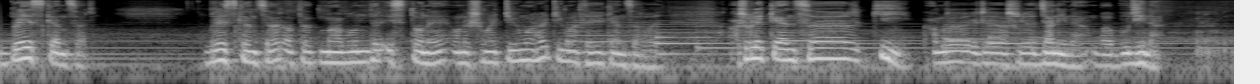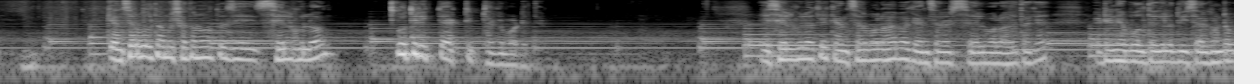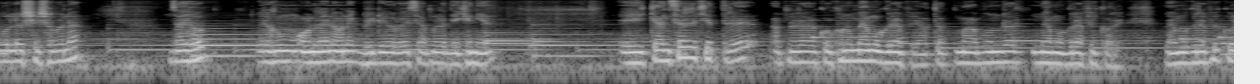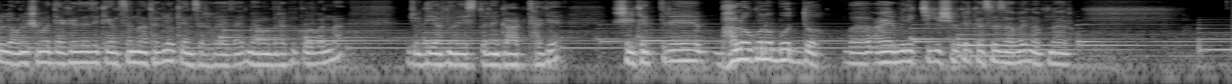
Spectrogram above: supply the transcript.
breast cancer. Breast cancer অর্থাৎ মা বোনদের স্তনে অনেক সময় টিউমার হয়, টিউমার থেকে ক্যান্সার হয়। আসলে ক্যান্সার কি? আমরা এটা আসলে জানি না বা বুঝি না। ক্যান্সার বলতে আমরা সাধারণত যে সেলগুলো অতিরিক্ত অ্যাক্টিভ থাকে বডিতে এই সেলগুলোকে ক্যান্সার বলা হয় বা ক্যান্সারের সেল বলা হয়ে থাকে। এটা নিয়ে বলতে গেলে দুই চার ঘণ্টা বললেও শেষ হবে না। যাই হোক, এরকম অনলাইনে অনেক ভিডিও রয়েছে, আপনারা দেখে নিন। এই ক্যান্সারের ক্ষেত্রে আপনারা কখনো ম্যামোগ্রাফি অর্থাৎ মা বোনরা ম্যামোগ্রাফি করে। ম্যামোগ্রাফি করলে অনেক সময় দেখা যায় যে ক্যান্সার না থাকলেও ক্যান্সার হয়ে যায়। ম্যামোগ্রাফি করবেন না। যদি আপনার স্তনে গাঁট থাকে, সেক্ষেত্রে ভালো কোনো বৈদ্য বা আয়ুর্বেদিক চিকিৎসকের কাছে যাবেন, আপনার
